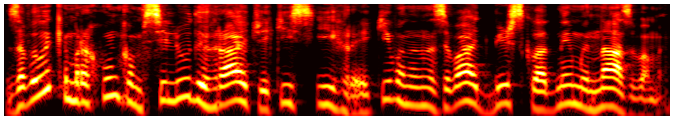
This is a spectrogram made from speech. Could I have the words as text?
За великим рахунком, всі люди грають в якісь ігри, які вони називають більш складними назвами.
